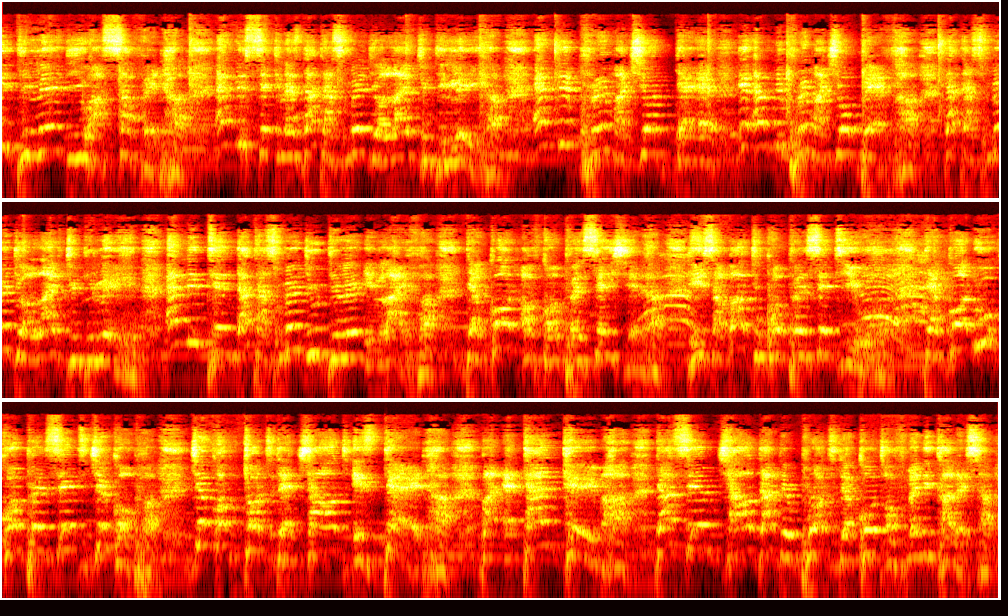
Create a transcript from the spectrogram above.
Any delay you have suffered, any sickness that has made your life to delay, any premature death, every premature birth that has made your life to delay, anything that has made you delay in life, the God of compensation, He's about to compensate you. The God who compensates Jacob, Jacob thought the child is dead, many colors, uh,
